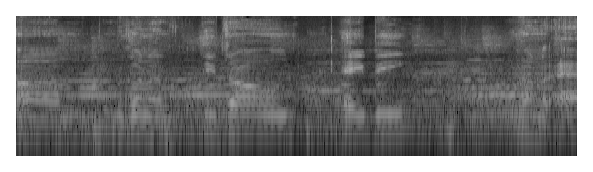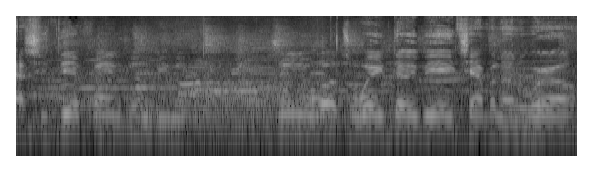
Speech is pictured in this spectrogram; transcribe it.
Um, we're gonna dethrone AB. We're gonna Ashley Theophane's gonna be the junior welterweight WBA champion of the world,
